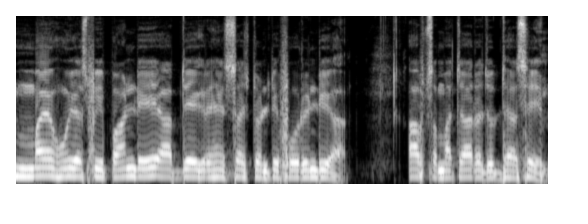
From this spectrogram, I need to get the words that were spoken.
मैं हूँ एसपी पांडे, आप देख रहे हैं सच 24 इंडिया अब समाचार अयोध्या से।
